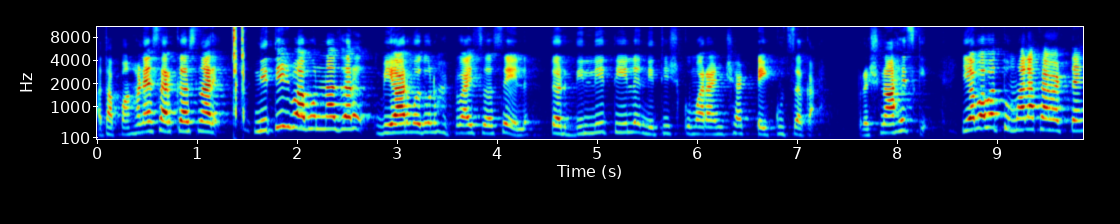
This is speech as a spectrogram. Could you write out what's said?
आता पाहण्यासारखं असणार आहे. नितीश बाबूंना जर बिहारमधून हटवायचं असेल तर दिल्लीतील नितीश कुमारांच्या टेकूचं काय? प्रश्न आहेच की. याबाबत तुम्हाला काय वाटतंय?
